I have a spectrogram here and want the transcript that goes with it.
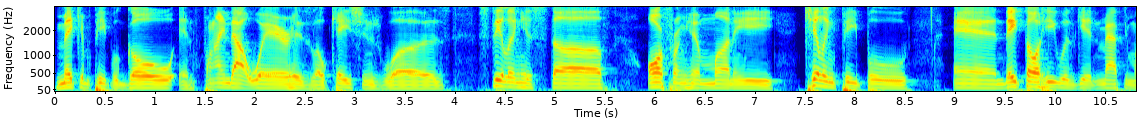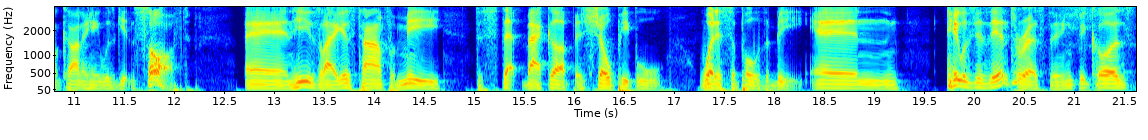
making people go and find out where his locations was, stealing his stuff, offering him money, killing people, and they thought he was getting Matthew McConaughey was getting soft. And he's like, it's time for me to step back up and show people what it's supposed to be. And it was just interesting because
